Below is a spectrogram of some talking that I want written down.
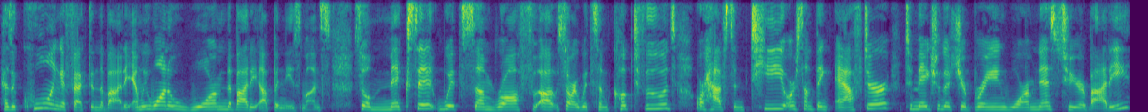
has a cooling effect in the body, and we want to warm the body up in these months. So mix it with some raw, uh, sorry, with some cooked foods, or have some tea or something after to make sure that you're bringing warmness to your body.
